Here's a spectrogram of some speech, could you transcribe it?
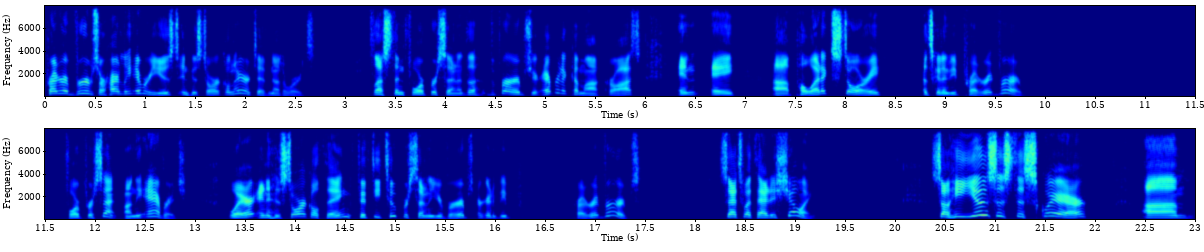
Preterite verbs are hardly ever used in historical narrative, in other words. Less than 4% of the, the verbs you're ever to come across in a uh, poetic story is going to be preterite verb. 4% on the average where in a historical thing, 52% of your verbs are going to be preterite verbs. So that's what that is showing. So he uses the square, um,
